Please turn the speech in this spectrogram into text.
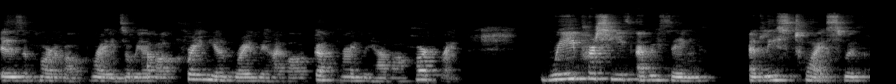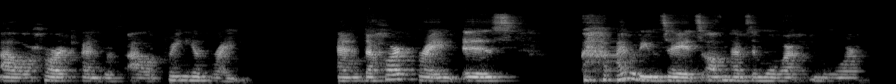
is a part of our brain. So we have our cranial brain, we have our gut brain, we have our heart brain. We perceive everything at least twice with our heart and with our cranial brain. And the heart brain is, I would even say it's oftentimes a more, more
